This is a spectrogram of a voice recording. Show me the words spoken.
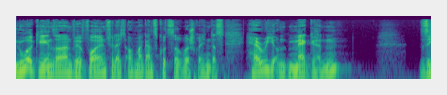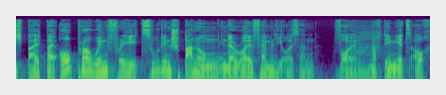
nur gehen, sondern wir wollen vielleicht auch mal ganz kurz darüber sprechen, dass Harry und Meghan sich bald bei Oprah Winfrey zu den Spannungen in der Royal Family äußern wollen, nachdem jetzt auch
